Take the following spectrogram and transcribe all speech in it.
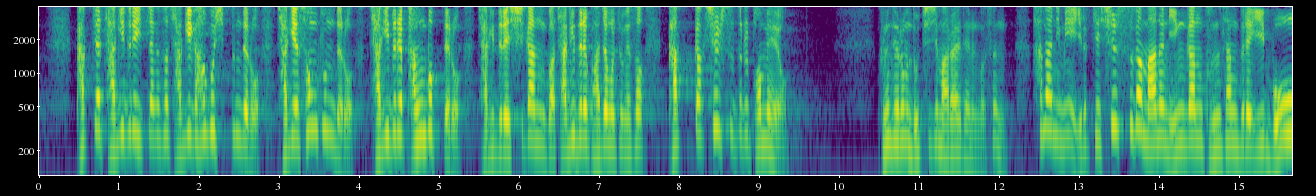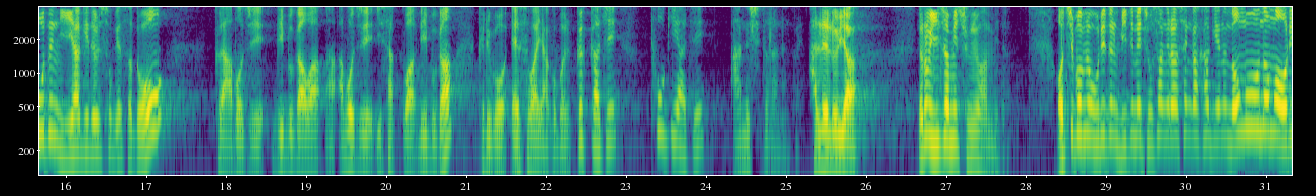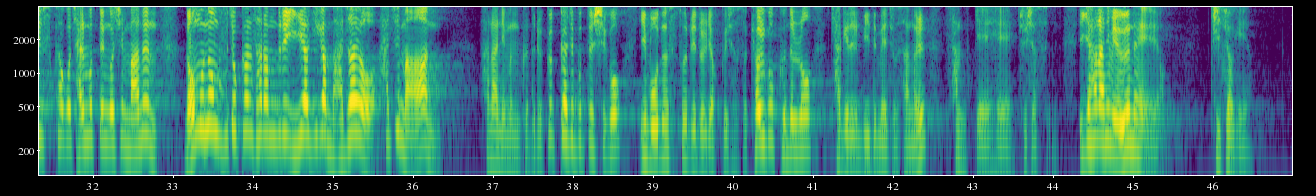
각자 자기들의 입장에서 자기가 하고 싶은 대로, 자기의 성품대로, 자기들의 방법대로, 자기들의 시간과 자기들의 과정을 통해서 각각 실수들을 범해요. 그런데 여러분 놓치지 말아야 되는 것은 하나님이 이렇게 실수가 많은 인간 군상들의 이 모든 이야기들 속에서도 그 아버지 리브가와 아, 아버지 이삭과 리브가 그리고 에서와 야곱을 끝까지 포기하지 않으시더라는 거예요. 할렐루야. 여러분 이 점이 중요합니다. 어찌 보면 우리들 믿음의 조상이라고 생각하기에는 너무너무 어리숙하고 잘못된 것이 많은 너무너무 부족한 사람들의 이야기가 맞아요. 하지만 하나님은 그들을 끝까지 붙드시고 이 모든 스토리를 엮으셔서 결국 그들로 자기들 믿음의 조상을 삼게 해 주셨습니다. 이게 하나님의 은혜예요. 기적이에요.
